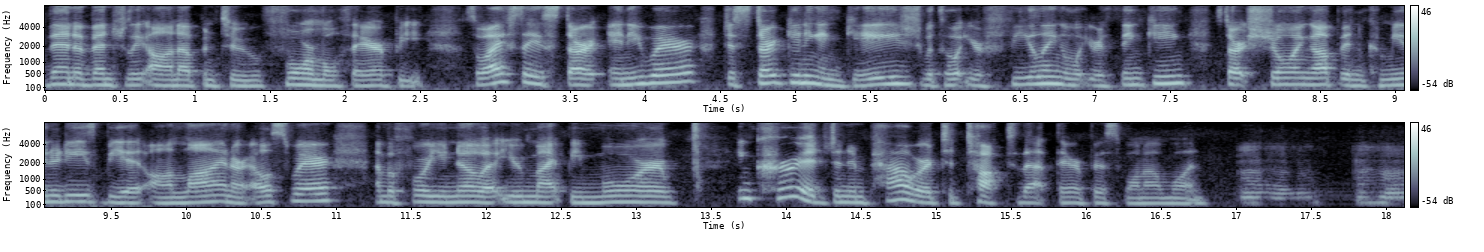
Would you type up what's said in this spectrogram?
then eventually on up into formal therapy. So I say start anywhere, just start getting engaged with what you're feeling and what you're thinking, start showing up in communities, be it online or elsewhere and before you know it you might be more encouraged and empowered to talk to that therapist one-on-one mm-hmm.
